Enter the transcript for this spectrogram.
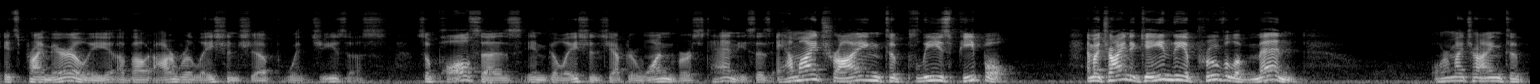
it's primarily about our relationship with Jesus. So Paul says in Galatians chapter 1 verse 10, he says, "Am I trying to please people?" Am I trying to gain the approval of men? Or am I trying to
